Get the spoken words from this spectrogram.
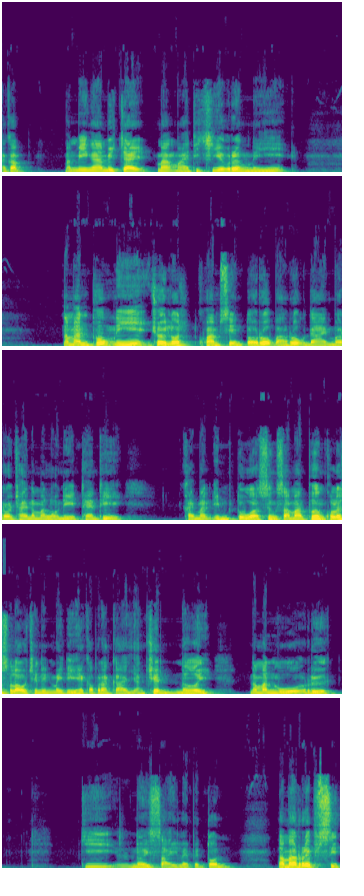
นะครับ มันมีงานวิจัยมากมายที่ชี้เรื่องนี้ น้ำมันพวกนี้ช่วยลดความเสี่ยงต่อโรคบางโรคได้ เมื่อเราใช้น้ำมันเหล่านี้แทนที่ ไขมันอิ่มตัว ซึ่งสามารถเพิ่มคอเลสเตอรอลชนิดไม่ดีให้กับร่างกายอย่างเช่น เนย น้ำมันหมูหรือกีเนยใสอะไรเป็นต้น น้ำมันเรปซิด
